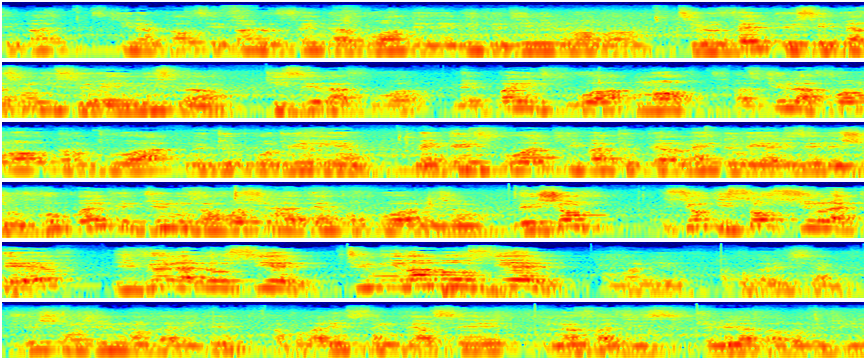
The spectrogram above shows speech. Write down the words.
c'est pas, ce qui importe, c'est pas le fait d'avoir des églises de 10 000 membres. hein. C'est le fait que ces personnes qui se réunissent là, qu'ils aient la foi, mais pas une foi morte. Parce que la foi morte en toi ne te produit rien. Mais une foi qui va te permettre de réaliser des choses. Vous croyez que Dieu nous envoie sur la terre pourquoi, les gens? Les gens, ils sont sur la terre, ils veulent aller au ciel. Tu n'iras pas au ciel. On va lire Apocalypse 5. Je vais changer une mentalité. Apocalypse 5, versets 9 à 10. Je lis la parole de Dieu.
